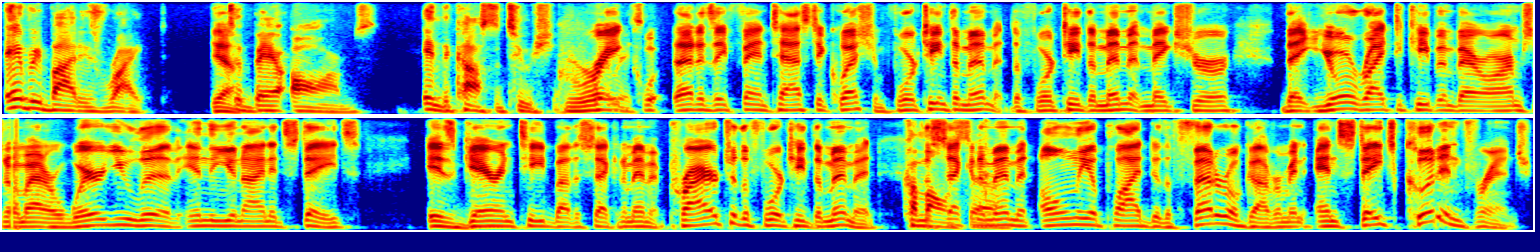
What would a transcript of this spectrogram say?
everybody's right yeah. to bear arms in the Constitution? Great. That is a fantastic question. 14th Amendment. The 14th Amendment makes sure that your right to keep and bear arms, no matter where you live in the United States, is guaranteed by the Second Amendment. Prior to the 14th Amendment, Come the on, Second sir. Amendment only applied to the federal government, and states could infringe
